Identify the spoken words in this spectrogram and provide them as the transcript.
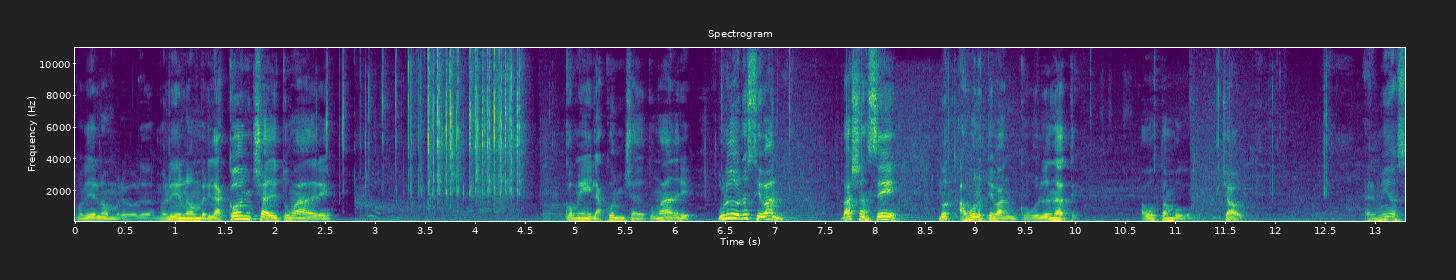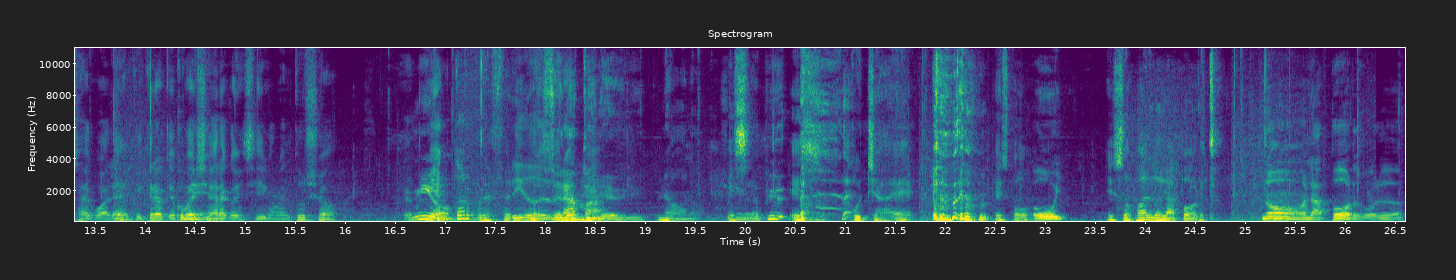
Me olvidé el nombre, boludo. Me olvidé el nombre. La concha de tu madre. Come la concha de tu madre. Boludo, no se van. Váyanse. No, a vos no te banco, boludo. Andate. A vos tampoco. Chao. El mío, ¿sabe cuál es? Que creo que Come. puede llegar a coincidir con el tuyo. El Mi actor preferido de Marcelo drama. No, no. Es. Escucha, eh. Es, o- Uy. es Osvaldo Laporte. No, Laporte, boludo.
